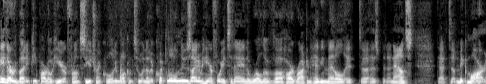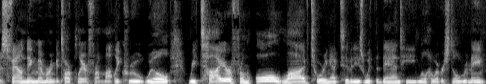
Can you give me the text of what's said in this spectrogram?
Hey there, everybody. Pete Pardo here from Sea of Tranquility. Welcome to another quick little news item here for you today in the world of uh, hard rock and heavy metal. It uh, has been announced that uh, Mick Mars, founding member and guitar player from Motley Crue, will retire from all live touring activities with the band. He will, however, still remain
